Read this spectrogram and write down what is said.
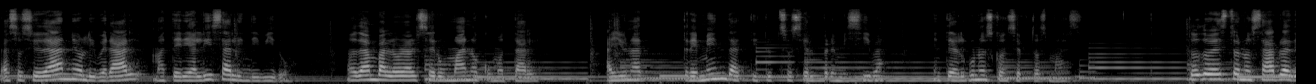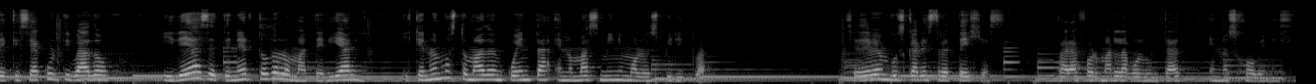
La sociedad neoliberal materializa al individuo, no dan valor al ser humano como tal. Hay una tremenda actitud social permisiva entre algunos conceptos más. Todo esto nos habla de que se ha cultivado ideas de tener todo lo material y que no hemos tomado en cuenta en lo más mínimo lo espiritual. Se deben buscar estrategias para formar la voluntad en los jóvenes,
